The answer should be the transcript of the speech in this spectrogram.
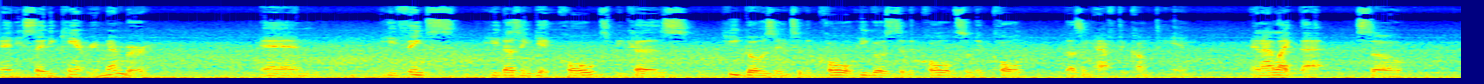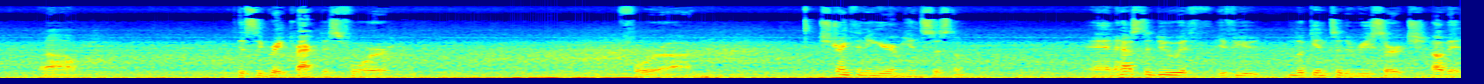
And he said he can't remember and he thinks he doesn't get colds because he goes into the cold, he goes to the cold so the cold doesn't have to come to him. And I like that. So um, this is a great practice for for uh, strengthening your immune system. And it has to do with, if you look into the research of it,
